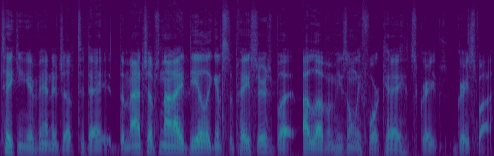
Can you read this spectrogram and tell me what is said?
taking advantage of today. The matchup's not ideal against the Pacers, but I love him. He's only 4K. It's a great, great spot.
